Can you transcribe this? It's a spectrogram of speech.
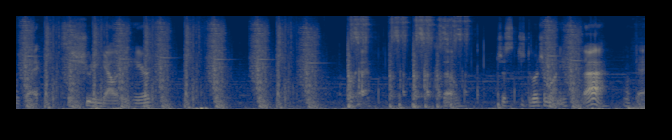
Okay. It's a shooting gallery here. Just just a bunch of money. Ah, okay.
